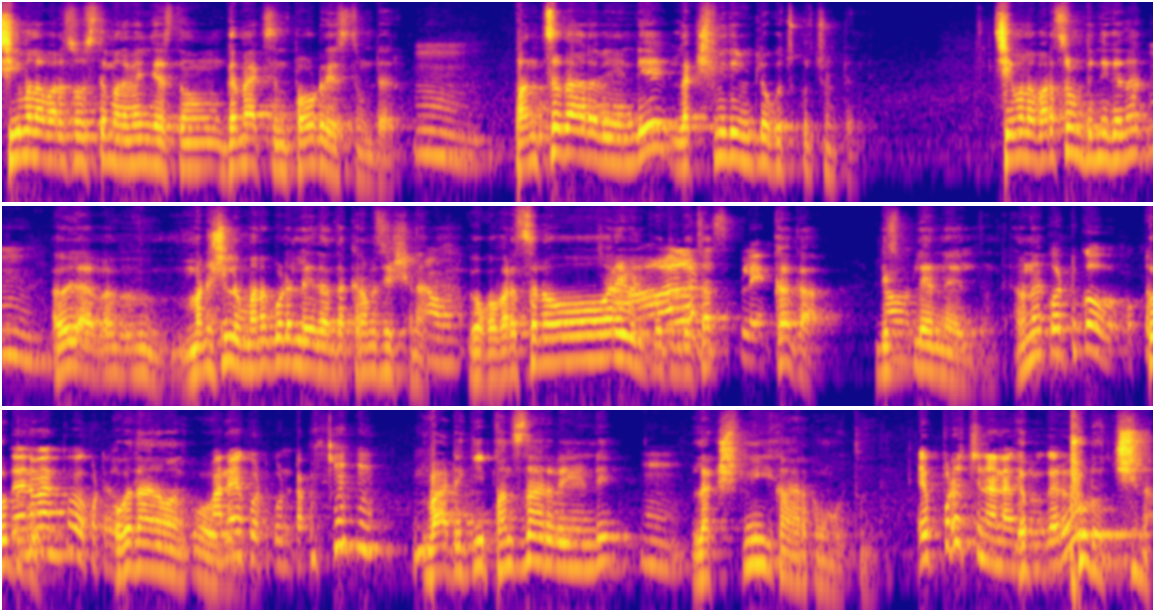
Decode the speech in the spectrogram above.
చీమల వరస వస్తే మనం ఏం చేస్తాం? గమాక్సిన్ పౌడర్ వేస్తుంటారు. పంచదార వేయండి లక్ష్మీదేవి ఇంట్లోకి వచ్చి కూర్చుంటుంది. చీమల వరుస ఉంటుంది కదా? అవి మనుషులు మనకు కూడా లేదు అంత క్రమశిక్షణ. ఒక వరుసలోనే వెళ్ళిపోతుంది. చక్కగా డిస్ప్లేనే వెళ్తుంటాయి. అవునా? కొట్టుకో. ఒకదాని వాటికి పంచదార వేయండి. లక్ష్మీ కారకం అవుతుంది. ఎప్పుడు వచ్చినా ఎప్పుడు వచ్చినా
